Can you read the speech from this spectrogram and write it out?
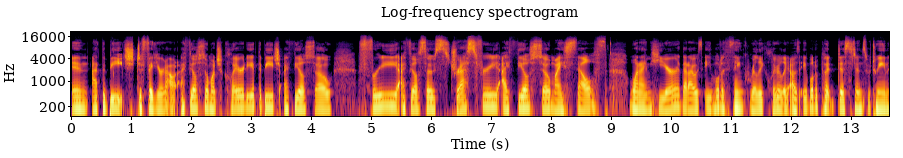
in at the beach to figure it out. I feel so much clarity at the beach. I feel so free. I feel so stress-free. I feel so myself when I'm here that I was able to think really clearly. I was able to put distance between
